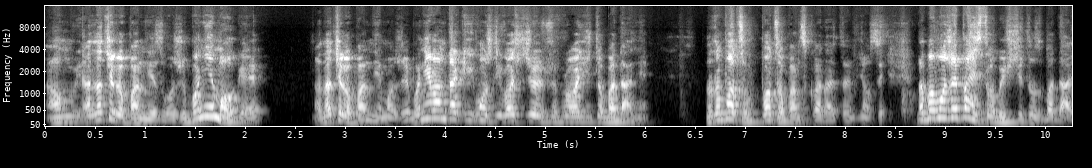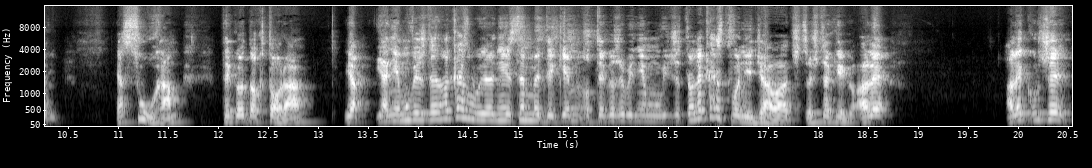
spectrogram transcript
a on mówi, a dlaczego pan nie złożył? Bo nie mogę. A dlaczego pan nie może? Bo nie mam takich możliwości, żeby przeprowadzić to badanie. No to po co, po co pan składa ten wniosek? No bo może państwo byście to zbadali. Ja słucham tego doktora. Ja, ja nie mówię, że to lekarstwo, bo ja nie jestem medykiem od tego, żeby nie mówić, że to lekarstwo nie działa, czy coś takiego, ale ale kurczę,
